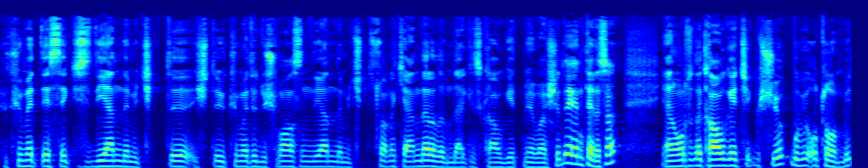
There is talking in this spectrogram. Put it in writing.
hükümet destekçisi diyen de mi çıktı? İşte hükümete düşmansın diyen de mi çıktı? Sonra kendi aralarında herkes kavga etmeye başladı. Enteresan. Yani ortada kavga edecek bir şey yok. Bu bir otomobil.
